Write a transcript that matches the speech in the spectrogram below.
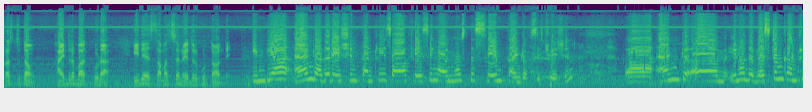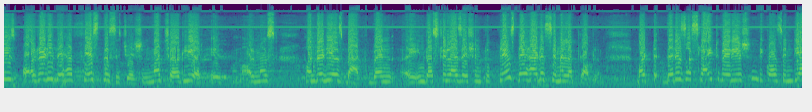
ప్రస్తుతం హైదరాబాద్ కూడా ఇదే సమస్యను ఎదుర్కొంటోంది. India and other Asian countries are facing almost the same kind of situation Uh, and um, you know the Western countries already they have faced the situation much earlier, eh, almost 100 years back when uh, industrialization took place. They had a similar problem, but there is a slight variation because India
